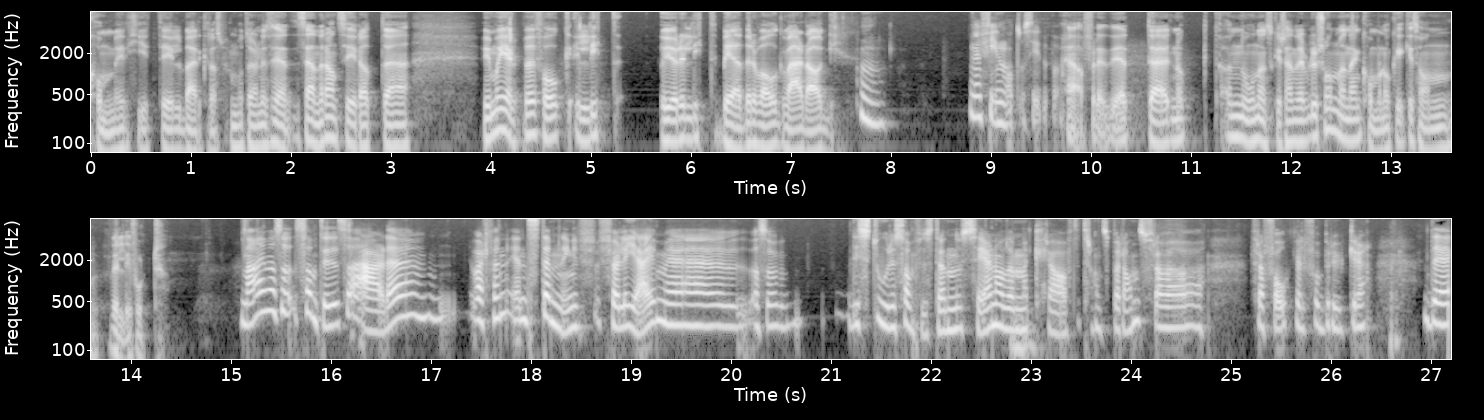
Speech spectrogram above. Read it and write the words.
kommer hit til bærekraftspromotørene senere, han sier at uh, vi må hjelpe folk litt å gjøre litt bedre valg hver dag. En fin måte å si det på. Ja, for det, det er nok Noen ønsker seg en revolusjon, men den kommer nok ikke sånn veldig fort. Nei, men altså, samtidig så er det i hvert fall en, en stemning, føler jeg, med altså, de store samfunnstrendene du ser nå, det med krav til transparens fra, fra folk eller forbrukere. Det,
